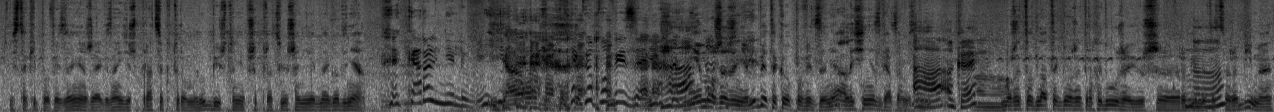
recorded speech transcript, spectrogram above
jest takie powiedzenie, że jak znajdziesz pracę, którą lubisz, to nie przepracujesz ani jednego dnia. Karol nie lubi Ja tego powiedzenia. nie może, że nie lubię tego powiedzenia, ale się nie zgadzam z nim. A, okej. Może to dlatego, że trochę dłużej już e, robimy No. to, co robimy.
